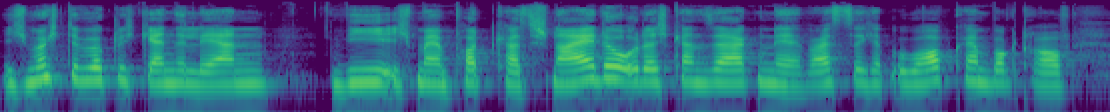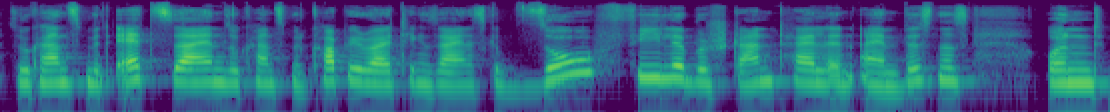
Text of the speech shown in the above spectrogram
ich möchte wirklich gerne lernen, wie ich meinen Podcast schneide oder ich kann sagen, nee, weißt du, ich habe überhaupt keinen Bock drauf. So kann es mit Ads sein, so kann es mit Copywriting sein. Es gibt so viele Bestandteile in einem Business und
